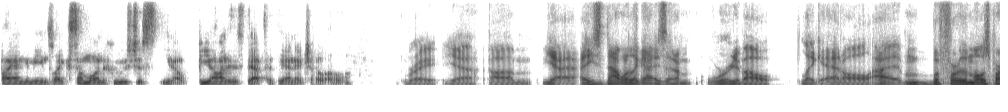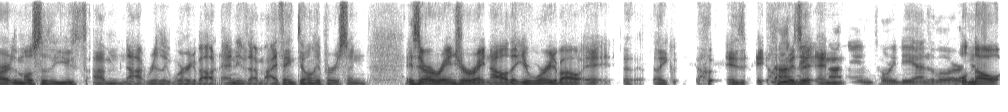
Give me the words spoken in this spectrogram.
by any means like someone who's just you know beyond his depth at the NHL level. Right. Yeah. Um, yeah. He's not one of the guys that I'm worried about like at all. I, but for the most part, most of the youth, I'm not really worried about any of them. I think the only person is there a ranger right now that you're worried about? It, uh, like, who is it, who is it? And Tony DeAngelo. well, just, no,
